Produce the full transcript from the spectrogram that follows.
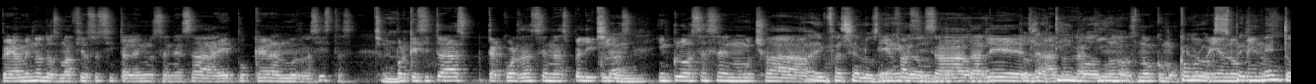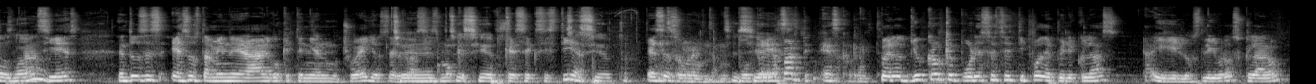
pero al menos los mafiosos italianos en esa época eran muy racistas. Sí. Porque si te, das, te acuerdas en las películas, Sí. incluso hacen mucha Ah, énfasis a los énfasis negros, a ¿no? darle los a latinos, los latinos, ¿no? Como, que Como lo los veían lo menos. experimentos, ¿no? Así es. Entonces, eso también era algo que tenían mucho ellos, el Sí, racismo sí, que, que se Sí, existía. es cierto. Ese Es es, un, correcto. un Sí, punto es. aparte. Es correcto. Pero yo creo que por eso ese tipo de películas y los libros, claro,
